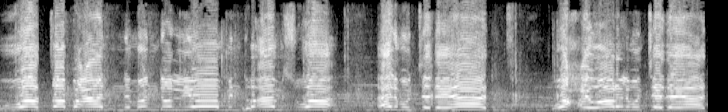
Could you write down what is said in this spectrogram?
وطبعا منذ اليوم منذ أمس والمنتديات وحوار المنتديات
